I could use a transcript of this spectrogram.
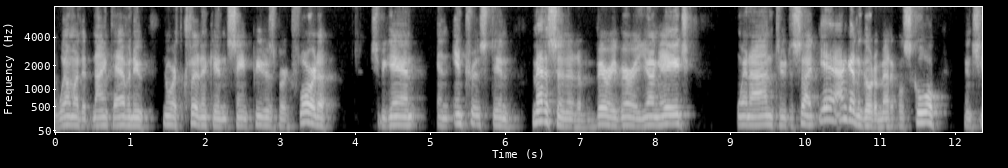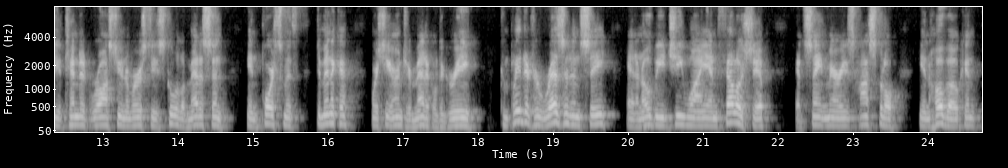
WellMed at 9th Avenue North Clinic in St. Petersburg, Florida. She began an interest in medicine at a very, very young age, went on to decide, yeah, I'm going to go to medical school. And she attended Ross University School of Medicine in Portsmouth, Dominica, where she earned her medical degree, completed her residency and an OB/GYN fellowship at St. Mary's Hospital in Hoboken,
